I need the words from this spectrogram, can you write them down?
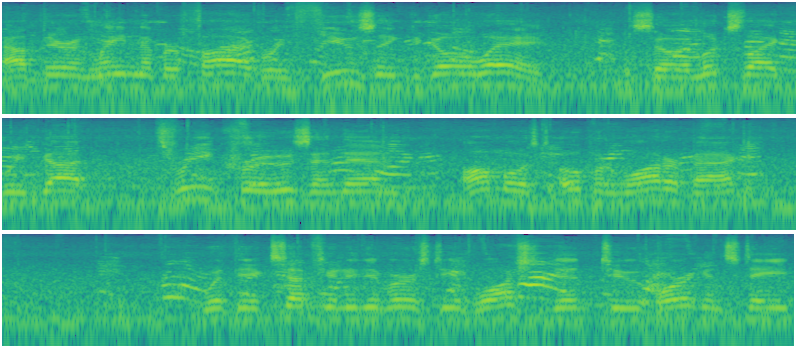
out there in lane number five refusing to go away. So it looks like we've got three crews and then almost open water back with the exception of the University of Washington to Oregon State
